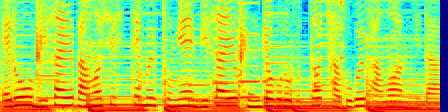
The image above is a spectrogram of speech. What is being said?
에로우 미사일 방어 시스템을 통해 미사일 공격으로부터 자국을 방어합니다.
